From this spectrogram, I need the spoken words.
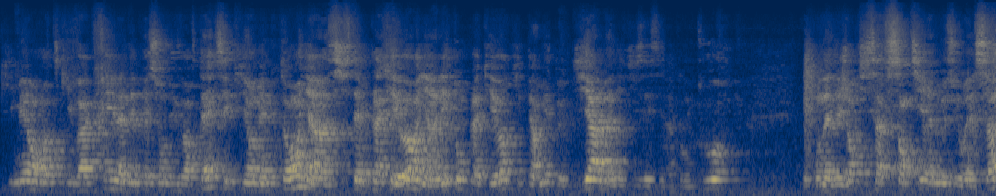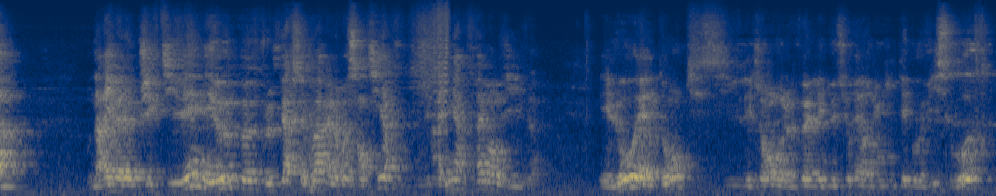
qui, met en, qui va créer la dépression du vortex et qui, en même temps, il y a un système plaqué-or, il y a un laiton plaqué-or qui permet de diamagnétiser ces autour. Donc, on a des gens qui savent sentir et mesurer ça. On arrive à l'objectiver, mais eux peuvent le percevoir et le ressentir d'une manière vraiment vive. Et l'eau, elle donc, si les gens veulent les mesurer en unité bovis ou autre,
